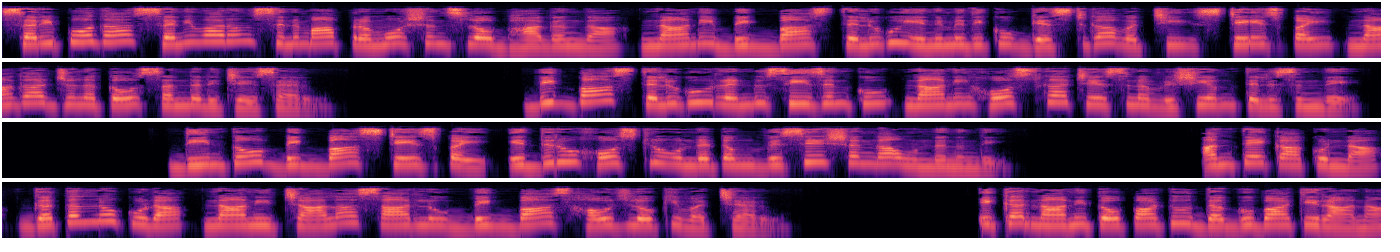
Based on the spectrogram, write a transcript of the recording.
సరిపోదా? శనివారం సినిమా ప్రమోషన్స్లో భాగంగా నాని బిగ్ బాస్ తెలుగు ఎనిమిదికు గెస్ట్గా వచ్చి స్టేజ్ పై నాగార్జునతో సందడి చేశారు. బిగ్ బాస్ తెలుగు రెండు సీజన్కు నాని హోస్ట్గా చేసిన విషయం తెలిసిందే. దీంతో బిగ్ బాస్ స్టేజ్ పై ఇద్దరు హోస్ట్లు ఉండటం విశేషంగా ఉండనుంది. అంతేకాకుండా గతంలో కూడా నాని చాలా సార్లు బిగ్ బాస్ హౌజ్లోకి వచ్చారు. ఇక నానితో పాటు దగ్గుబాటి రానా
